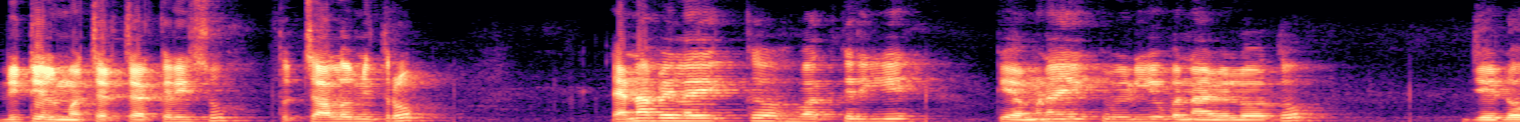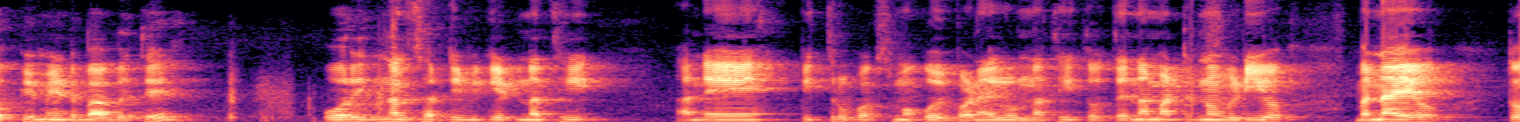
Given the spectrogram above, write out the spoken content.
ડિટેલમાં ચર્ચા કરીશું. તો ચાલો મિત્રો, એના પહેલાં એક વાત કરીએ કે હમણાં એક વીડિયો બનાવેલો હતો જે ડોક્યુમેન્ટ બાબતે ઓરિજિનલ સર્ટિફિકેટ નથી અને પિતૃપક્ષમાં કોઈ ભણેલું નથી, તો તેના માટેનો વીડિયો બનાવ્યો. તો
